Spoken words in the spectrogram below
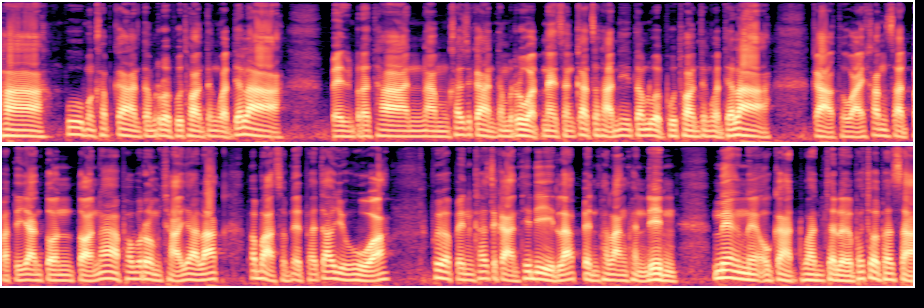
ภา ผู้บังคับการตำรวจภูธรจังหวัดยะลา เป็นประธานนำข้าราชการตำรวจในสังกัดสถานีตำรวจภูธรจังหวัดยะลา กล่าวถวายคำสัตย์ปฏิญาณตนต่อหน้าพระบรมฉายาลักษณ์พระบาทสมเด็จพระเจ้าอยู่หัว เพื่อเป็นข้าราชการที่ดีและเป็นพลังแผ่นดิน เนื่องในโอกาสวันเฉลิมพระชนมพรรษา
